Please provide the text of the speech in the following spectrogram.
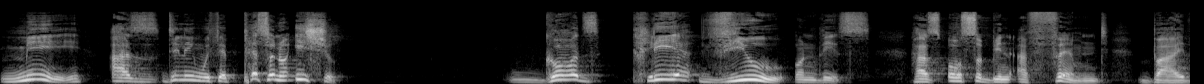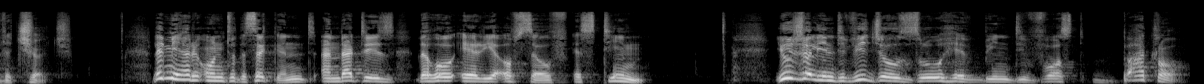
me as dealing with a personal issue. God's clear view on this has also been affirmed by the church. Let me hurry on to the second, and that is the whole area of self esteem. Usually, individuals who have been divorced battle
